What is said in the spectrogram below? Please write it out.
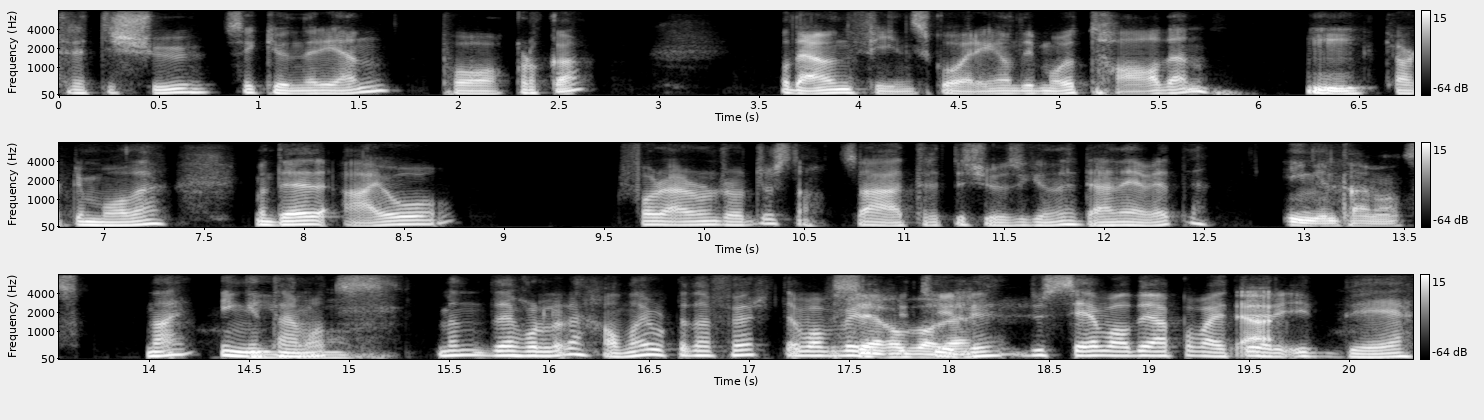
37 sekunder igjen på klokka. Og det er jo en fin scoring, og de må jo ta den. Mm. Klart de må det. Men det er jo For Aaron Rodgers, da, så er 30-20 sekunder det er en evighet, det. Ingen timeouts. Nei, ingen Ingen timeouts. Men det holder, det. Han har gjort det der før. Det var veldig du bare- tydelig. Du ser hva de er på vei til å gjøre idet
